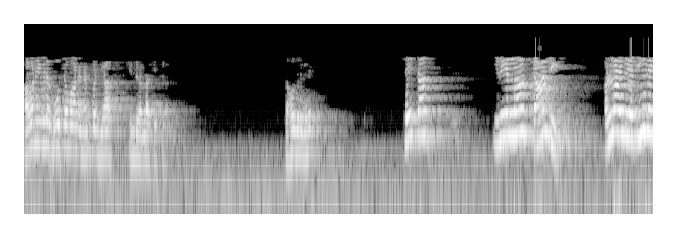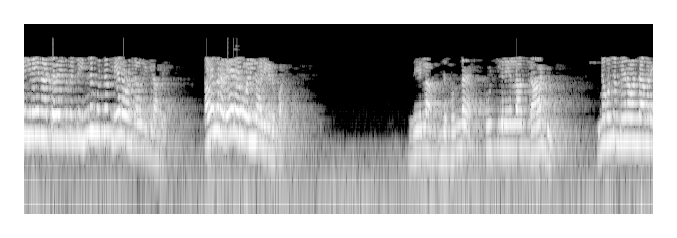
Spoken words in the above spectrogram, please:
அவனை விட மோசமான நண்பன் யார் என்று அல்லா கேட்கிறார் சகோதரர்களே செய்தான் இதையெல்லாம் தாண்டி அல்லாவுடைய தீனை நிலைநாட்ட வேண்டும் என்று இன்னும் கொஞ்சம் மேல வந்தவங்க இருக்கிறாங்களே அவங்கள வேறொரு வழியில வழிகெடுப்பான் இதையெல்லாம் இந்த சொன்ன சூழ்ச்சிகளை எல்லாம் தாண்டி இன்னும் கொஞ்சம் மேல வந்தாங்களே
